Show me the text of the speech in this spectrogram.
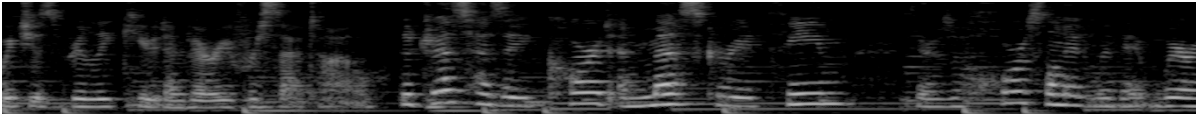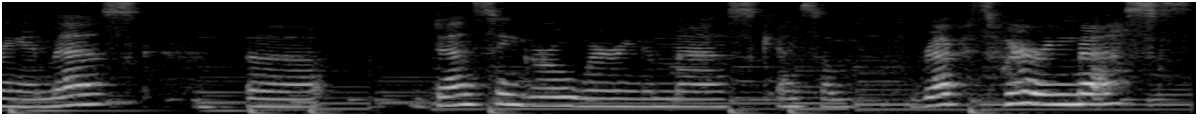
which is really cute and very versatile. The dress has a card and masquerade theme. There's a horse on it with it wearing a mask. a dancing girl wearing a mask and some rabbits wearing masks.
